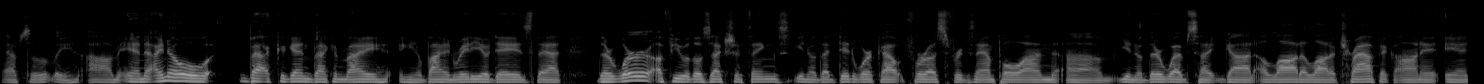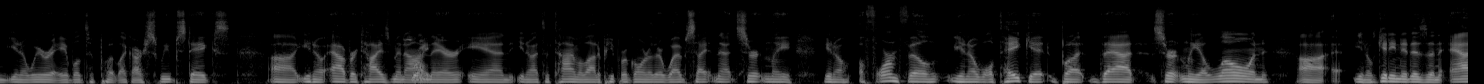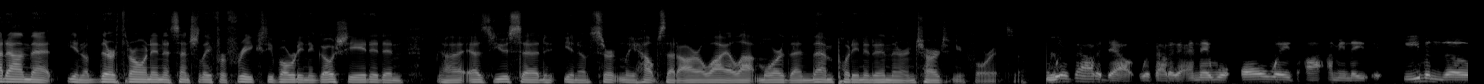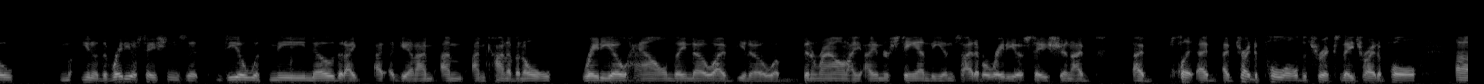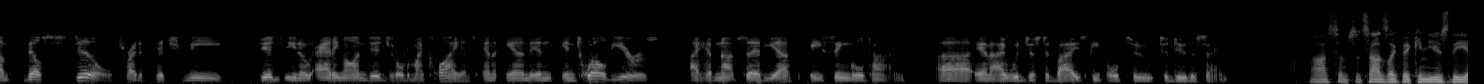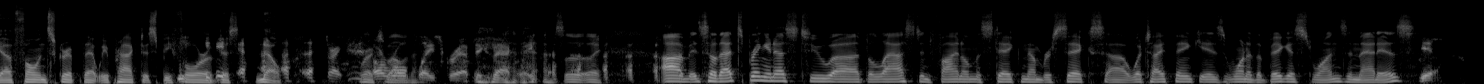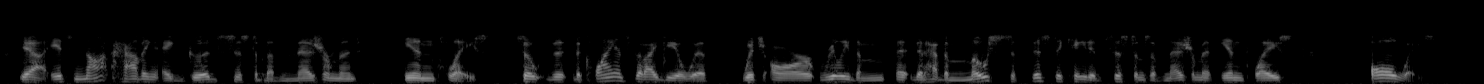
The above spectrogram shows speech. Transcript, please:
Absolutely. Um, and I know back again back in my you know buying radio days that there were a few of those extra things you know that did work out for us for example on um, you know their website got a lot a lot of traffic on it and you know we were able to put like our sweepstakes uh, you know advertisement on right. there and you know at the time a lot of people are going to their website and that certainly you know a form fill you know will take it but that certainly alone uh, you know getting it as an add-on that you know they're throwing in essentially for free because you've already negotiated and uh, as you said you know certainly helps that ROI a lot more than them putting it in there and charging you for it so without a doubt without a doubt and they will always I mean they even though you know the radio stations that deal with me know that I, I again I'm I'm I'm kind of an old radio hound. They know I've you know been around. I, I understand the inside of a radio station. I've I've, play, I've I've tried to pull all the tricks they try to pull. Um, they'll still try to pitch me, did you know, adding on digital to my clients. And and in in 12 years, I have not said yes a single time. Uh, and I would just advise people to to do the same. Awesome. So it sounds like they can use the uh, phone script that we practiced before. Of just no. That's right. Works Our well role play script. Exactly. Yeah, absolutely. um, and so that's bringing us to uh, the last and final mistake, number six, uh, which I think is one of the biggest ones, and that is. Yeah. Yeah. It's not having a good system of measurement in place. So the the clients that I deal with which are really the that have the most sophisticated systems of measurement in place always,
